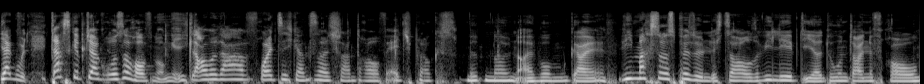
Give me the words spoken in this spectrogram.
Ja gut, das gibt ja große Hoffnung. Ich glaube, da freut sich ganz Deutschland drauf. H-Blocks mit dem neuen Album, geil. Wie machst du das persönlich zu Hause? Wie lebt ihr, du und deine Frau?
